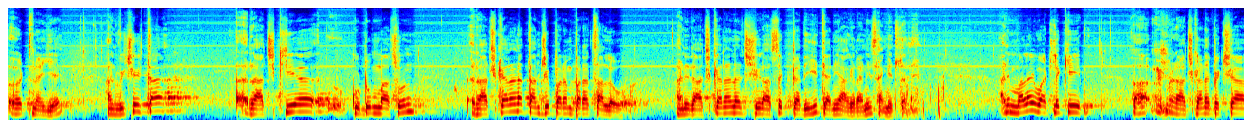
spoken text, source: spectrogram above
अट नाही आहे आणि विशेषतः राजकीय कुटुंबासून राजकारणात आमची परंपरा चालव आणि राजकारणात शिर असं कधीही त्यांनी आग्रहाने सांगितलं नाही. आणि मलाही वाटलं की राजकारणापेक्षा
